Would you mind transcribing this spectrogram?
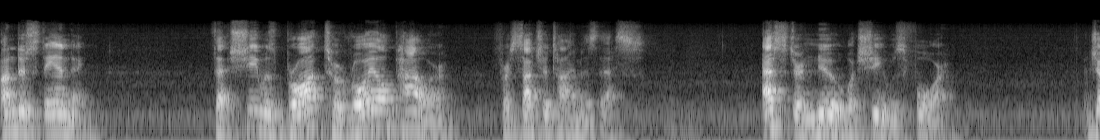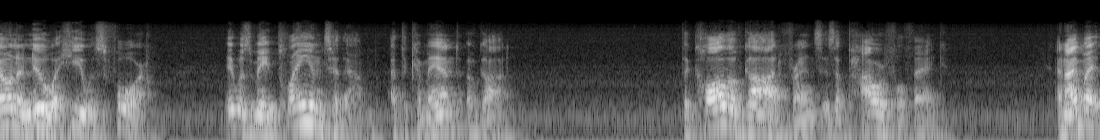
understanding that she was brought to royal power for such a time as this. Esther knew what she was for. Jonah knew what he was for. It was made plain to them at the command of God. The call of God, friends, is a powerful thing. And I might,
